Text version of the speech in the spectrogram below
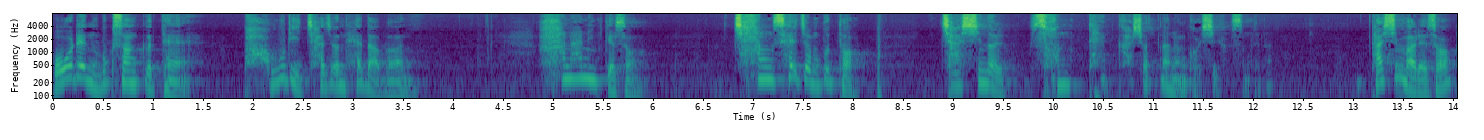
오랜 묵상 끝에 바울이 찾은 해답은 하나님께서 창세전부터 자신을 선택하셨다는 것이었습니다. 다시 말해서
